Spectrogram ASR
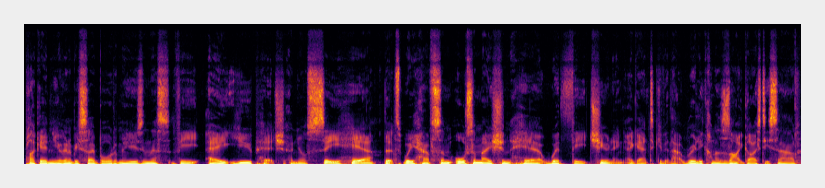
plugin, you're going to be so bored of me using this, the AU pitch. And you'll see here that we have some automation here with the tuning, again, to give it that really kind of zeitgeisty sound.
